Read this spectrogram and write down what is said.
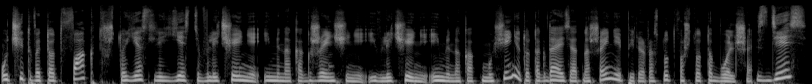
учитывать тот факт, что если есть влечение именно как женщине и влечение именно как мужчине, то тогда эти отношения перерастут во что-то большее. Здесь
